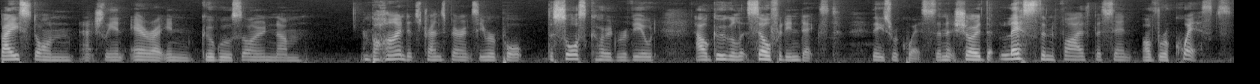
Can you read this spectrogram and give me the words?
based on actually an error in Google's own um, behind its transparency report, the source code revealed how Google itself had indexed these requests, and it showed that less than 5% of requests,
